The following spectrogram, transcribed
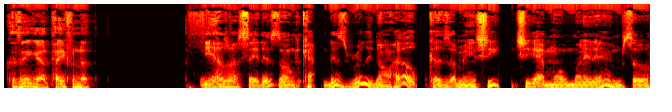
because he ain't got to pay for nothing. Yeah, I was about to say this don't this really don't help because I mean she she got more money than him, so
